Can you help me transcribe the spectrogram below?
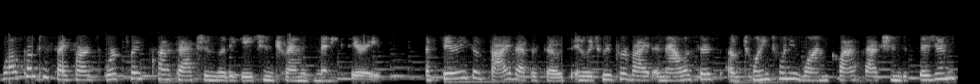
Welcome to Seyfarth's Workplace Class Action Litigation Trends mini-series, a series of five episodes in which we provide analysis of 2021 class action decisions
